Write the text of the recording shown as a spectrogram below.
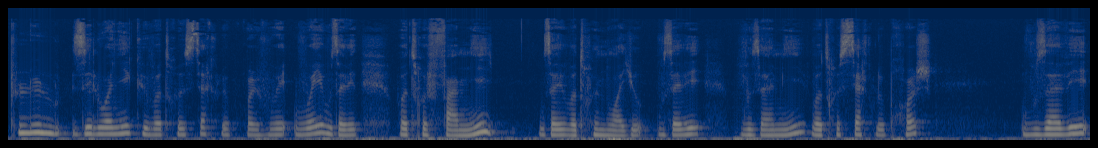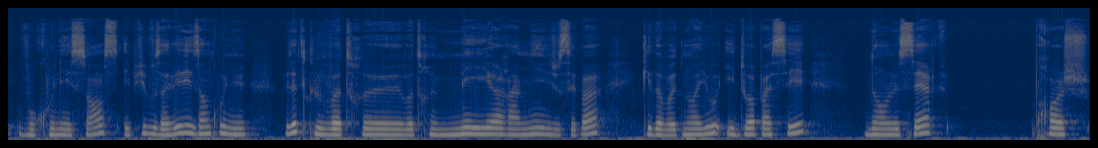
plus éloigné que votre cercle proche. Vous voyez, vous avez votre famille, vous avez votre noyau, vous avez vos amis, votre cercle proche, vous avez vos connaissances et puis vous avez les inconnus. Peut-être que votre, votre meilleur ami, je sais pas, dans votre noyau, il doit passer dans le cercle proche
